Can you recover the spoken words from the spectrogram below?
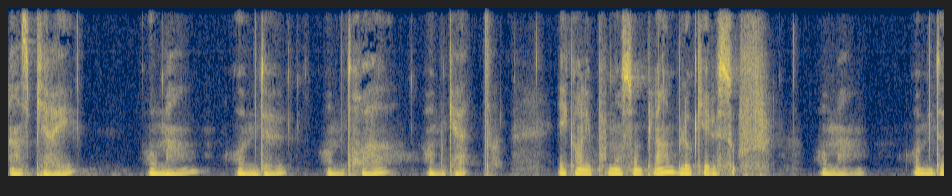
Inspirez, Om 1, Om 2, Om 3, Om 4. Et quand les poumons sont pleins, bloquez le souffle. Om 1, Om 2,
